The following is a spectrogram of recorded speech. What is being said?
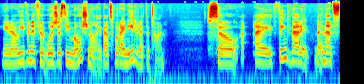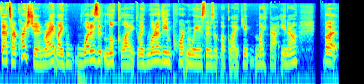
you know, even if it was just emotionally. That's what I needed at the time. So I think that it and that's that's our question, right? Like what does it look like? Like what are the important ways does it look like like that, you know? But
